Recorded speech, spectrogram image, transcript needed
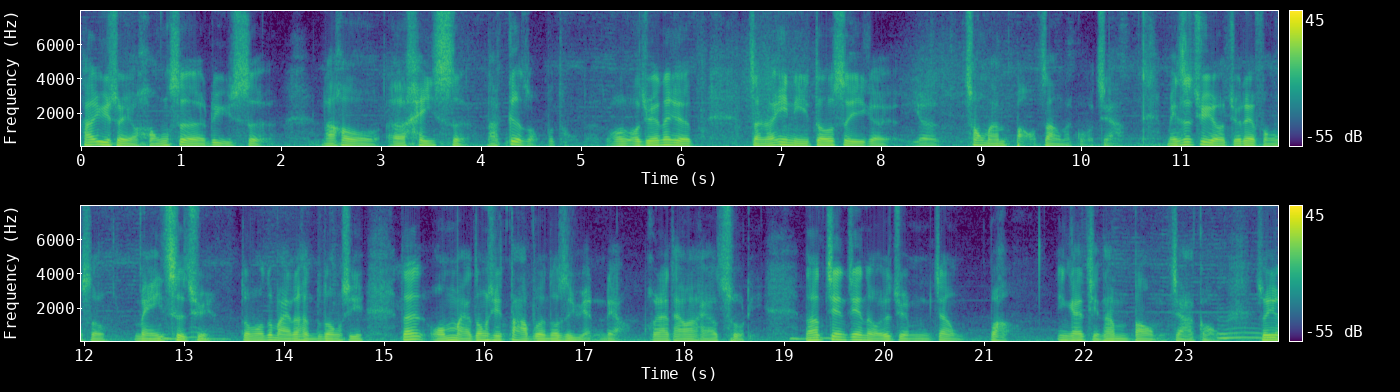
它玉髓有红色、绿色，然后呃黑色，那各种不同的。我我觉得那个整个印尼都是一个有充满宝藏的国家，每次去有绝对丰收，每一次去都都买了很多东西，但是我们买的东西大部分都是原料，回来台湾还要处理，然后渐渐的我就觉得嗯这样不好，应该请他们帮我们加工，嗯。所以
